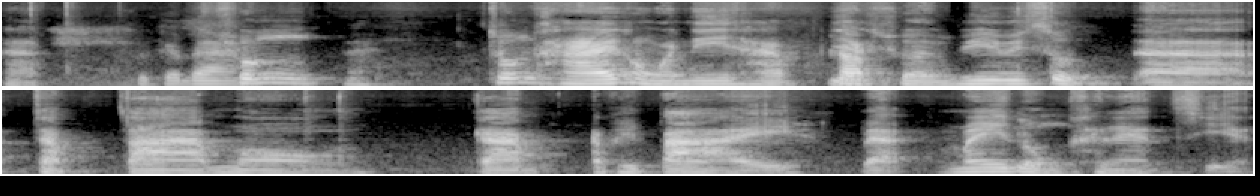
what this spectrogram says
ครับฝึกก็ได้ช่วงช่วงท้ายของวันนี้ครับครับอยากชวนพี่วิสุทธ์เอ่อจับตามอง การอภิปรายแบบไม่ลงคะแนนเสียง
